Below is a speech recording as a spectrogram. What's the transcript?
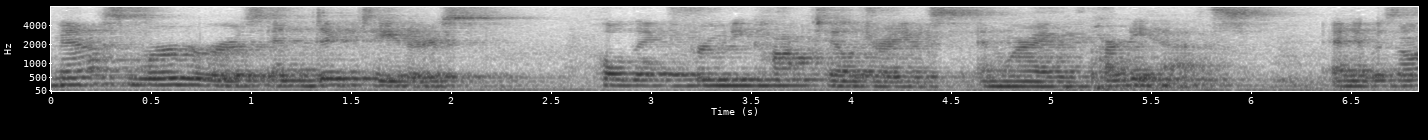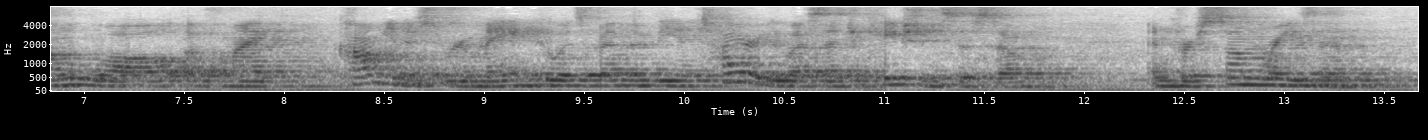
mass murderers and dictators holding fruity cocktail drinks and wearing party hats. And it was on the wall of my communist roommate who has been through the entire US education system. And for some reason,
